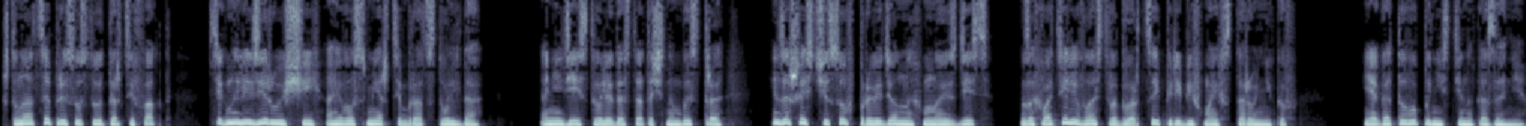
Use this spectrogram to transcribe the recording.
что на отце присутствует артефакт, сигнализирующий о его смерти братству льда. Они действовали достаточно быстро, и за шесть часов, проведенных мною здесь, захватили власть во дворце, перебив моих сторонников. Я готова понести наказание.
